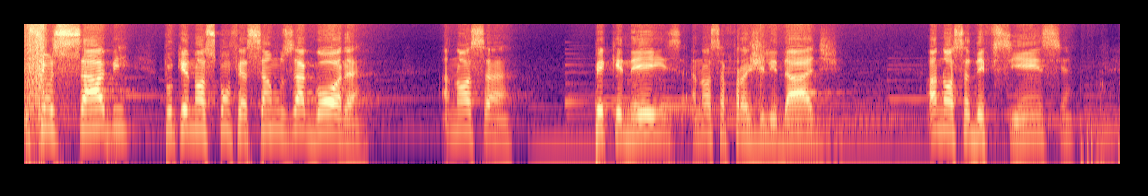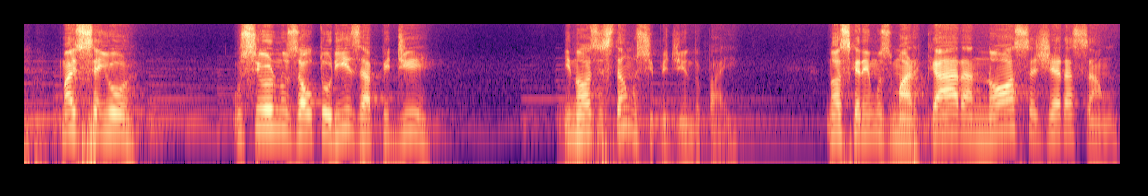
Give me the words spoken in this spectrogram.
O Senhor sabe porque nós confessamos agora a nossa pequenez, a nossa fragilidade, a nossa deficiência. Mas, Senhor, o Senhor nos autoriza a pedir, e nós estamos te pedindo, Pai. Nós queremos marcar a nossa geração,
